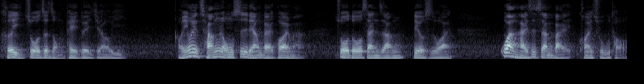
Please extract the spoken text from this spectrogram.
可以做这种配对交易，好，因为长荣是两百块嘛，做多三张六十万，万海是三百块出头，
